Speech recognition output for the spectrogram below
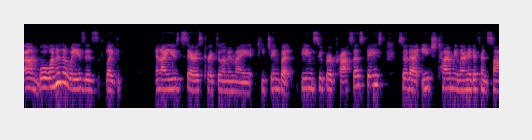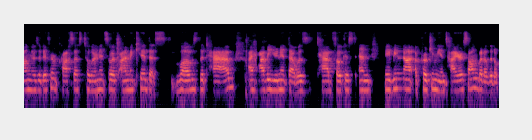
Um, well, one of the ways is like and I used Sarah's curriculum in my teaching, but being super process based so that each time we learn a different song, there's a different process to learn it. So if I'm a kid that loves the tab, I have a unit that was tab focused and maybe not approaching the entire song, but a little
